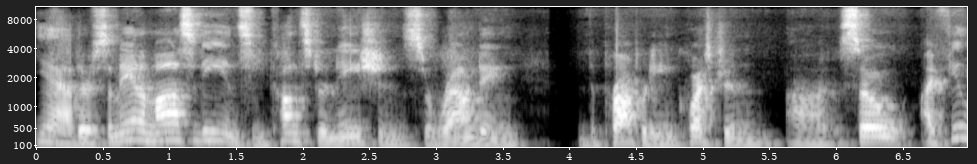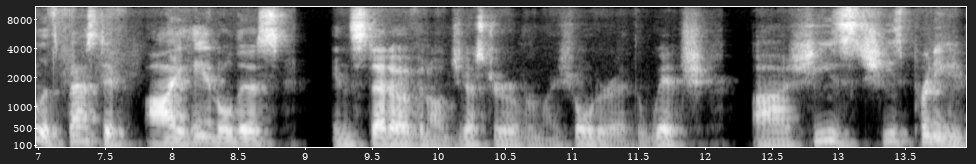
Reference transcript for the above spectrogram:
yeah, there's some animosity and some consternation surrounding the property in question. Uh, so I feel it's best if I handle this instead of, and I'll gesture over my shoulder at the witch. Uh, she's she's pretty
